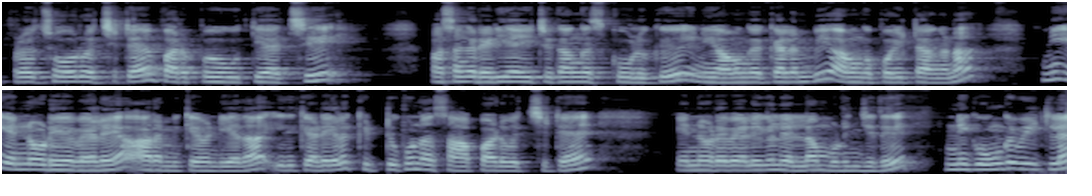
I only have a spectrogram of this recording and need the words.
அப்புறம் சோறு வச்சுட்டேன். பருப்பு ஊற்றியாச்சு பசங்க ரெடி ஆகிட்டுருக்காங்க ஸ்கூலுக்கு. நீ அவங்க கிளம்பி அவங்க போயிட்டாங்கன்னா நீ என்னுடைய வேலையை ஆரம்பிக்க வேண்டியதான் இதுக்கு இடையில கிட்டுக்கும் நான் சாப்பாடு வச்சுட்டேன். என்னோடய வேலைகள் எல்லாம் முடிஞ்சுது. இன்றைக்கி உங்கள் வீட்டில்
